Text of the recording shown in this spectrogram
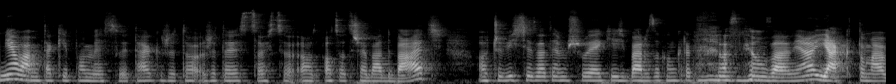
miałam takie pomysły, tak, że to, że to jest coś, co, o, o co trzeba dbać. Oczywiście za tym szły jakieś bardzo konkretne rozwiązania, jak to, ma,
